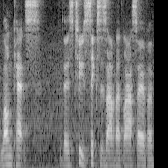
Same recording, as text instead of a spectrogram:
Longcats with those two sixes out of that last over.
